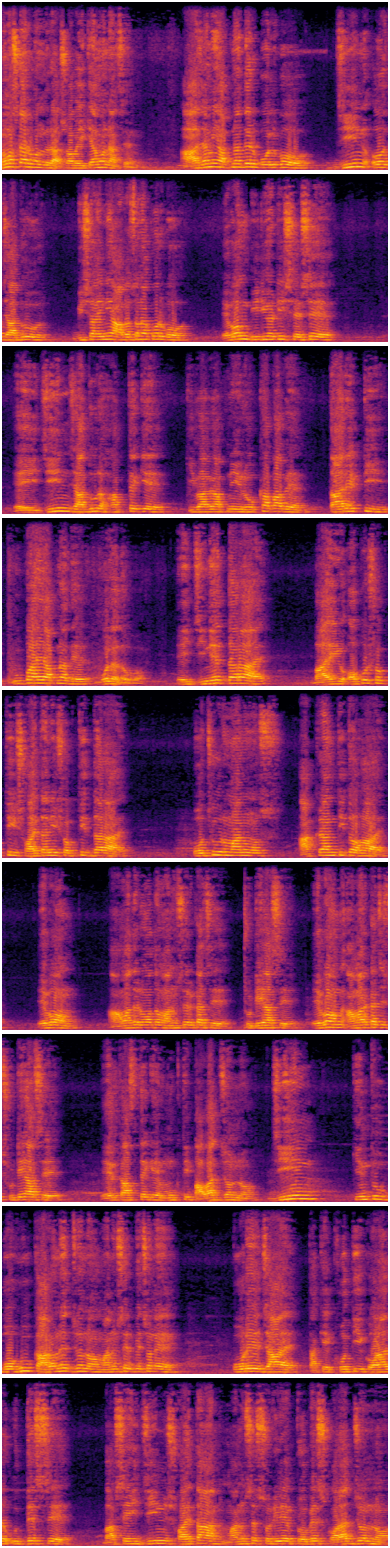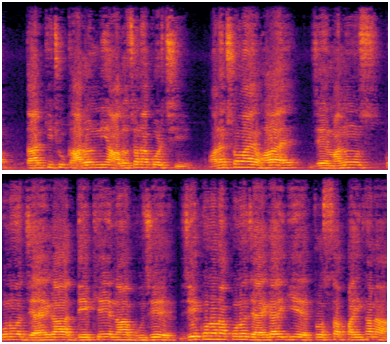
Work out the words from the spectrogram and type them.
নমস্কার বন্ধুরা, সবাই কেমন আছেন? আজ আমি আপনাদের বলব জিন ও জাদুর বিষয় নিয়ে আলোচনা করব এবং ভিডিওটি শেষে এই জিন জাদুর হাত থেকে কীভাবে আপনি রক্ষা পাবেন তার একটি উপায় আপনাদের বলে দেব। এই জিনের দ্বারায় বা এই অপশক্তি, শয়তানি শক্তির দ্বারায় প্রচুর মানুষ আক্রান্তিত হয় এবং আমাদের মতো মানুষের কাছে ছুটে আসে এবং আমার কাছে ছুটে আসে এর কাছ থেকে মুক্তি পাওয়ার জন্য। জিন কিন্তু বহু কারণের জন্য মানুষের পেছনে পড়ে যায়, তাকে ক্ষতি করার উদ্দেশ্যে বা সেই জিন শয়তান মানুষের শরীরে প্রবেশ করার জন্য তার কিছু কারণ নিয়ে আলোচনা করছি। অনেক সময় হয় যে মানুষ কোনো জায়গা দেখে না বুঝে, যে কোনো না কোনো জায়গায় গিয়ে প্রস্তাব পায়খানা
